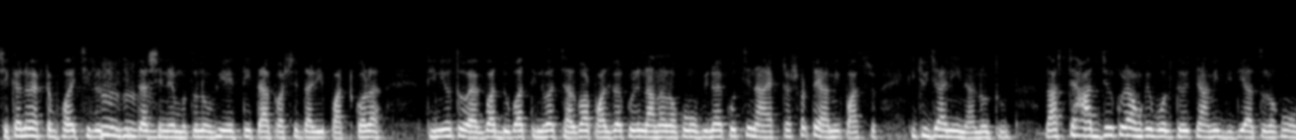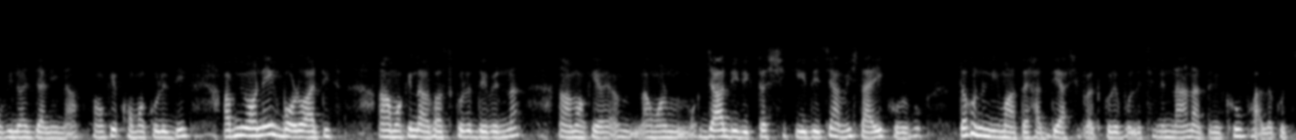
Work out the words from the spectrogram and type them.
সেখানেও একটা ভয় ছিল সুচিত্রা সেনের মতন অভিনেত্রী তার পাশে দাঁড়িয়ে পাঠ করা। তিনিও তো একবার দুবার তিনবার চারবার পাঁচবার করে নানা রকম অভিনয় করছেন আর একটা শটে আমি পাঁচশো কিছু জানি না নতুন। লাস্টে হাত জোর করে আমাকে বলতে হয়েছে আমি দিদি এত রকম অভিনয় জানি না। আমাকে ক্ষমা করে দিন। আপনি অনেক বড় আর্টিস্ট আমাকে নার্ভাস করে দেবেন না। আমাকে আমার যা ডিরেক্টর শিখিয়ে দিয়েছে আমি তাই করব। তখন উনি মাথায় হাত দিয়ে আশীর্বাদ করে বলেছিলেন না না তুমি খুব ভালো করছ।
